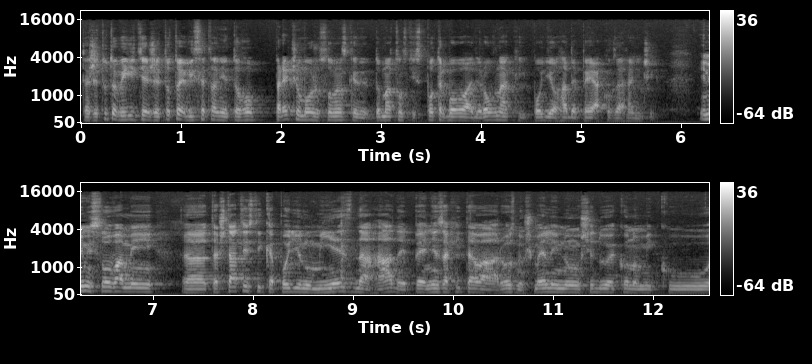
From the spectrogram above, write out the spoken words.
Takže tuto vidíte, že toto je vysvetlenie toho, prečo môžu slovenské domácnosti spotrebovať rovnaký podiel HDP ako v zahraničí. Inými slovami, e, tá štatistika podielu miest na HDP nezachytáva rôznu šmelinu, šedú ekonomiku, e,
